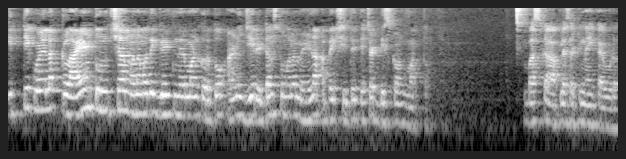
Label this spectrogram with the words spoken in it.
कित्येक वेळेला क्लायंट तुमच्या मनामध्ये गिल्ट निर्माण करतो आणि जे रिटर्न्स तुम्हाला मिळणं अपेक्षित आहे त्याच्यात डिस्काउंट मागतो बस का आपल्यासाठी नाही काय एवढं?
